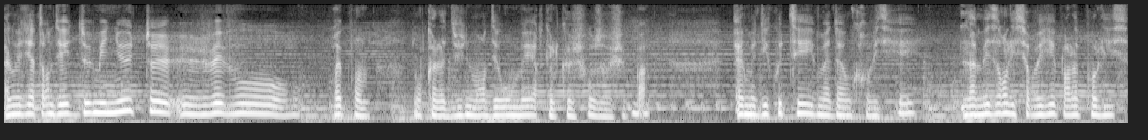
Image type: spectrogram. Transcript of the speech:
Elle me dit, attendez deux minutes, euh, je vais vous répondre. Donc elle a dû demander au maire quelque chose, je sais pas. Elle me dit, écoutez, Madame Crovisier, la maison est surveillée par la police.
